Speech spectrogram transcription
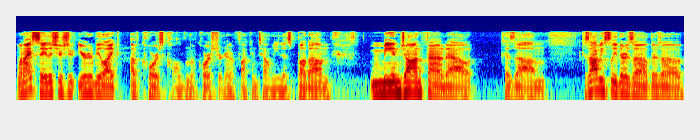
When I say this, you're, you're gonna be like, "Of course, Colton. Of course, you're gonna fucking tell me this." But um, me and Jon found out because um, because obviously there's a there's a,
